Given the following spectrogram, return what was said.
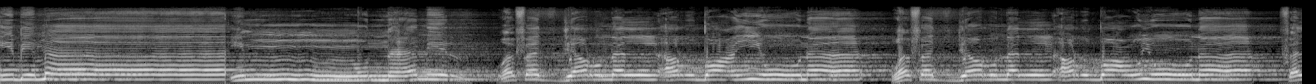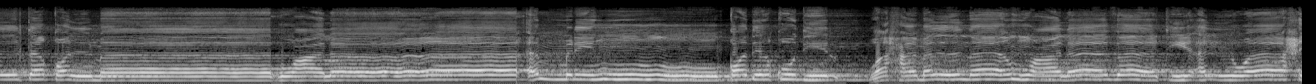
بماء منهمر وفجرنا الأرض عيونا وفجرنا الأرض عيونا فالتقى الماء على أمر قد قدر وحملناه على ذات ألواح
